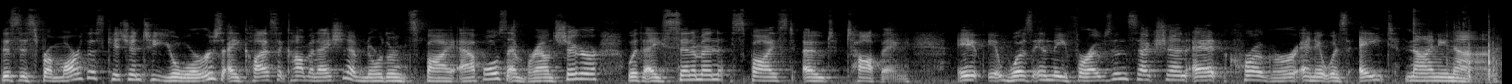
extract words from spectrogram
This is from Martha's Kitchen to Yours, a classic combination of Northern Spy apples and brown sugar with a cinnamon spiced oat topping. It, it was in the frozen section at Kroger and it was $8.99.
